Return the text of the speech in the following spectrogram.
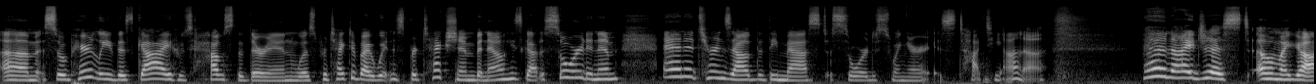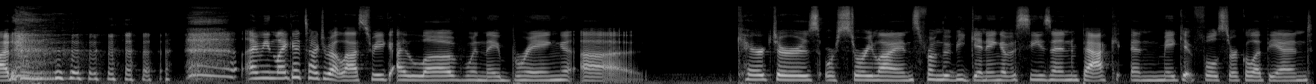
Um, so apparently, this guy whose house that they're in was protected by witness protection, but now he's got a sword in him, and it turns out that the masked sword swinger is Tatiana. And I just, oh my God. I mean, like I talked about last week, I love when they bring uh, characters or storylines from the beginning of a season back and make it full circle at the end.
